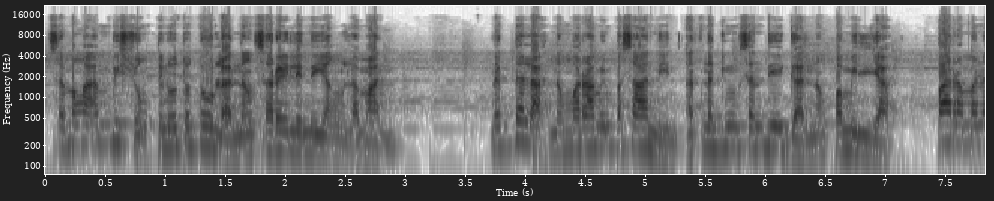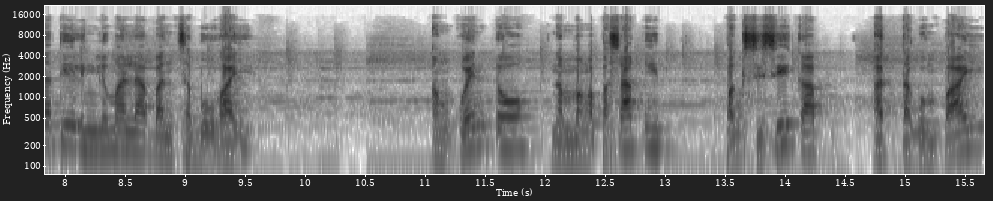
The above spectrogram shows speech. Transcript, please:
sa mga ambisyong tinututulan ng sarili niyang laman. Nagdala ng maraming pasanin at naging sandigan ng pamilya para manatiling lumalaban sa buhay. Ang kwento ng mga pasakit, pagsisikap at tagumpay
